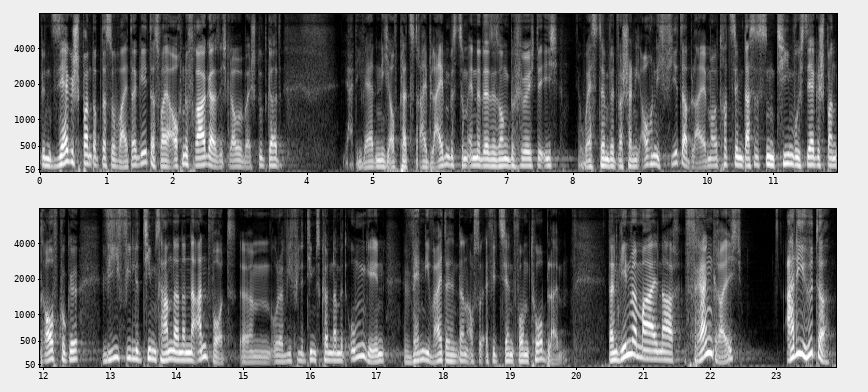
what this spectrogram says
Bin sehr gespannt, ob das so weitergeht. Das war ja auch eine Frage. Also ich glaube, bei Stuttgart, ja, die werden nicht auf Platz 3 bleiben bis zum Ende der Saison, befürchte ich. West Ham wird wahrscheinlich auch nicht Vierter bleiben, aber trotzdem, das ist ein Team, wo ich sehr gespannt drauf gucke, wie viele Teams haben dann eine Antwort ähm, oder wie viele Teams können damit umgehen, wenn die weiterhin dann auch so effizient vorm Tor bleiben. Dann gehen wir mal nach Frankreich. Adi Hütter,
